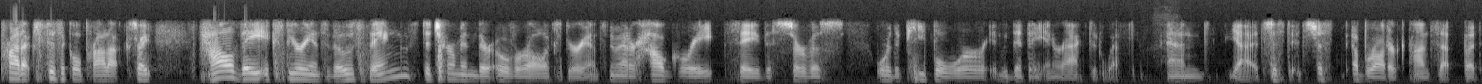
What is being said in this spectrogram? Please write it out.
products, physical products, right? how they experience those things determine their overall experience, no matter how great, say, the service or the people were that they interacted with. And yeah, it's just it's just a broader concept. But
